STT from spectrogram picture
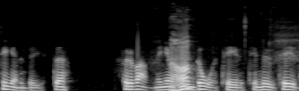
scenbyte. Förvandlingen Ja. från dåtid till nutid.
